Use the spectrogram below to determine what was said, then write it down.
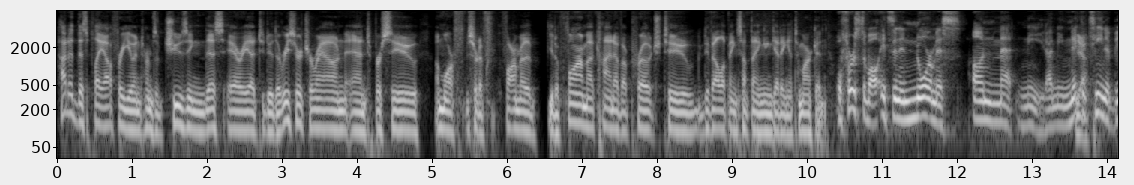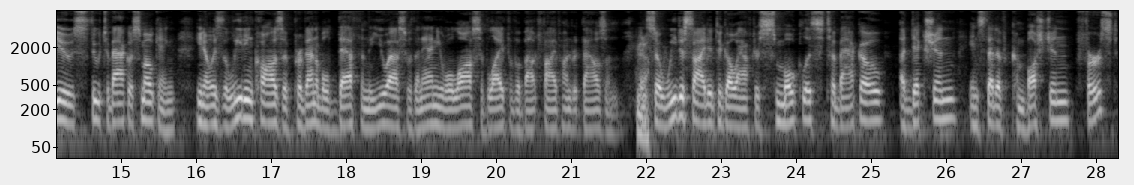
how did this play out for you in terms of choosing this area to do the research around and to pursue a more f- sort of pharma you know pharma kind of approach to developing something and getting it to market? Well first of all it's an enormous unmet need. I mean, nicotine yeah. abuse through tobacco smoking, you know, is the leading cause of preventable death in the U.S. with an annual loss of life of about 500,000. Yeah. And so we decided to go after smokeless tobacco addiction instead of combustion first.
